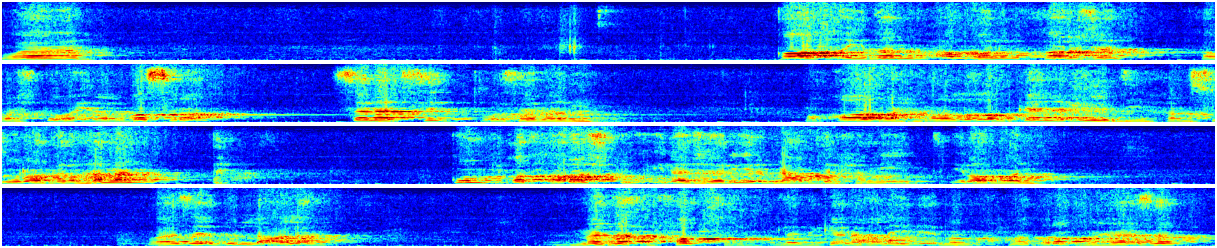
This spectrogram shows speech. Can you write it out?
و قال أيضا وأول خرجة خرجتها إلى البصرة سنة ست وثمانين. وقال رحمه الله لو كان عندي خمسون درهما كنت قد خرجت إلى جرير بن عبد الحميد إلى الري. وهذا يدل على مدى الفقر الذي كان عليه الإمام أحمد رغم هذا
